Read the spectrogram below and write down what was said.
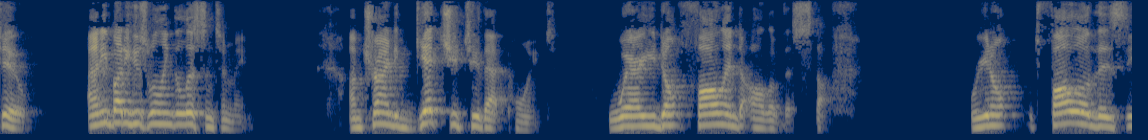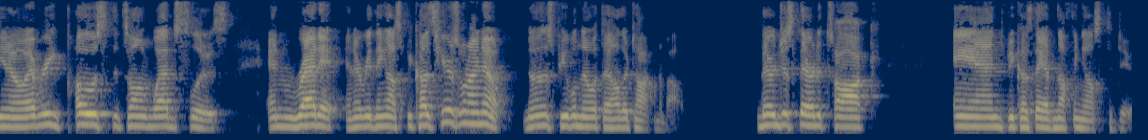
to. Anybody who's willing to listen to me. I'm trying to get you to that point where you don't fall into all of this stuff. Where you don't follow this, you know, every post that's on Web Sleuths and Reddit and everything else. Because here's what I know none of those people know what the hell they're talking about. They're just there to talk and because they have nothing else to do.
